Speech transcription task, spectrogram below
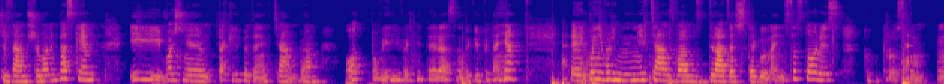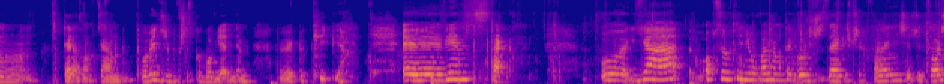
czy zdałam czerwonym paskiem. I właśnie takich pytań chciałam Wam odpowiedzieć właśnie teraz na takie pytania, e, ponieważ nie chciałam Wam zdradzać tego na Insta Stories, tylko po prostu mm, teraz Wam chciałam powiedzieć, żeby wszystko było w jednym tak jakby klipie. E, więc tak, ja absolutnie nie uważam tego za jakieś przechwalenie się czy coś.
